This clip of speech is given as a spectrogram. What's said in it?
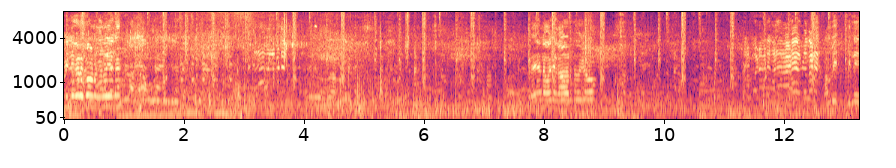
மாடை பின்ன கிடக்கணும் கரையில கரையண்ணா கொஞ்சம் கால எடுத்து வைக்கணும் தம்பி பின்னே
